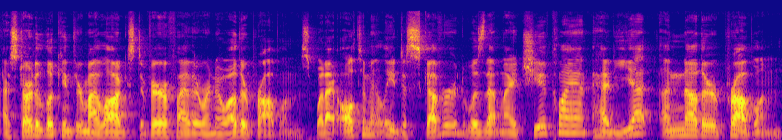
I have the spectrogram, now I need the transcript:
I started looking through my logs to verify there were no other problems. What I ultimately discovered was that my Chia client had yet another problem.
